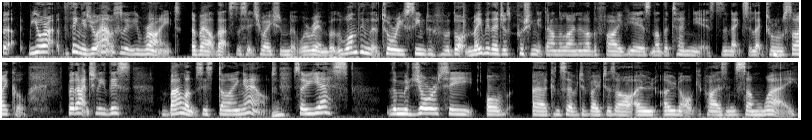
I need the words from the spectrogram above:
but you're, the thing is, you're absolutely right about that's the situation that we're in. But the one thing that Tories seem to have forgotten, maybe they're just pushing it down the line another five years, another ten years to the next electoral mm. cycle. But actually, this balance is dying out. Mm. So yes, the majority of uh, Conservative voters are own, owner occupiers in some way,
